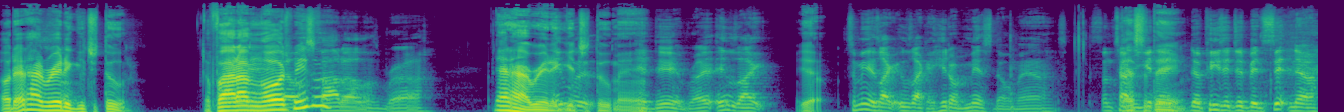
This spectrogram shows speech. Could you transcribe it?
oh, that hot and ready get you through. A five dollar large pizza, Five dollars, bro. that hot ready get was- you through, man. It did, bro. It was like Yeah, to me, it's like it was like a hit or miss, though, man. That's Sometimes you the get thing. the, the pizza just been sitting there.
